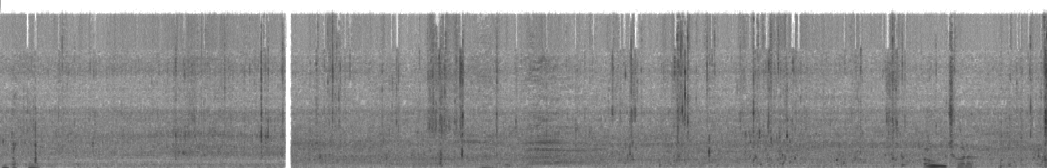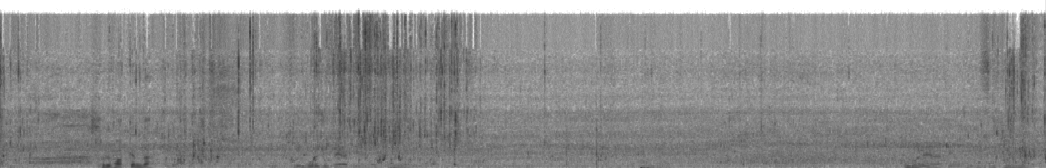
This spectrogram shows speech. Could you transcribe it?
손 닦고 아우 차가라 소리 확 깬다. 이 모래 좀 빼야 돼요 한 번에 할게요. 오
